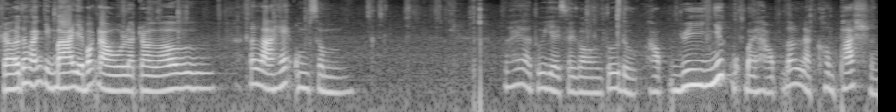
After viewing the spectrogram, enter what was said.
Trời ơi tới khoảng chừng 3 giờ bắt đầu là trời ơi nó la hét um sùm. Tôi thấy là tôi về sài gòn tôi được học duy nhất một bài học đó là compassion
